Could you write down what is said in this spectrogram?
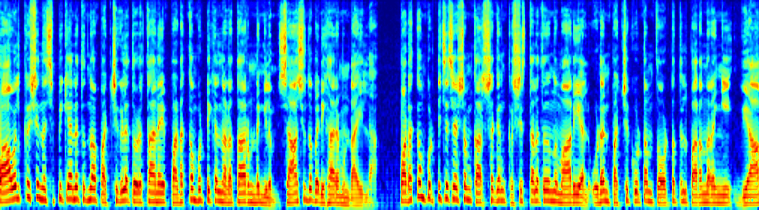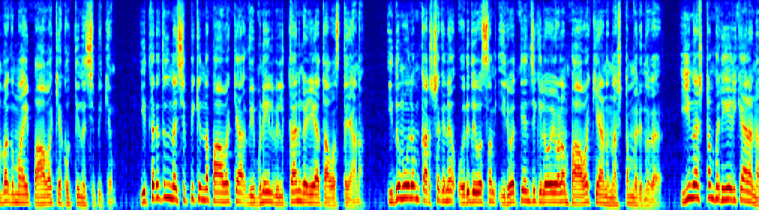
പാവൽ കൃഷി നശിപ്പിക്കാനെത്തുന്ന പക്ഷികളെ തുരത്താനായി പടക്കം പൊട്ടിക്കൽ നടത്താറുണ്ടെങ്കിലും ശാശ്വത പരിഹാരമുണ്ടായില്ല. പടക്കം പൊട്ടിച്ച ശേഷം കർഷകൻ കൃഷിസ്ഥലത്ത് നിന്ന് മാറിയാൽ ഉടൻ പക്ഷിക്കൂട്ടം തോട്ടത്തിൽ പറന്നിറങ്ങി വ്യാപകമായി പാവയ്ക്ക കൊത്തി നശിപ്പിക്കും. ഇത്തരത്തിൽ നശിപ്പിക്കുന്ന പാവയ്ക്ക വിപണിയിൽ വിൽക്കാൻ കഴിയാത്ത അവസ്ഥയാണ്. ഇതുമൂലം കർഷകന് ഒരു ദിവസം ഇരുപത്തിയഞ്ച് കിലോയോളം പാവയ്ക്കാണ് നഷ്ടം വരുന്നത്. ഈ നഷ്ടം പരിഹരിക്കാനാണ്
